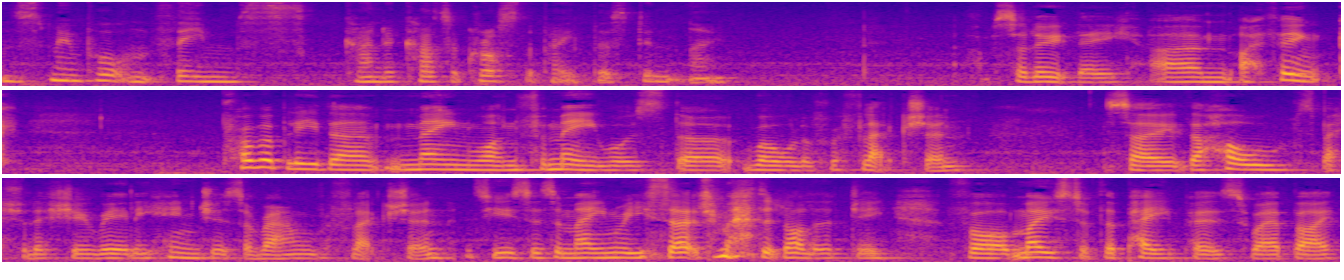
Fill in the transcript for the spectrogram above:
And some important themes kind of cut across the papers, didn't they? Absolutely. Um, I think probably the main one for me was the role of reflection. So the whole special issue really hinges around reflection. It's used as a main research methodology for most of the papers, whereby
